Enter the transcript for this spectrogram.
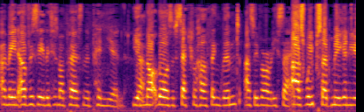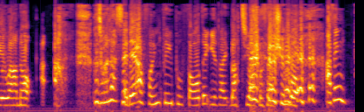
I mean, obviously, this is my personal opinion, Yeah. not those of Sexual Health England, as we've already said. As we've said, me and you are not. Because when I said it, I think people thought that you like that's your profession. but I think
